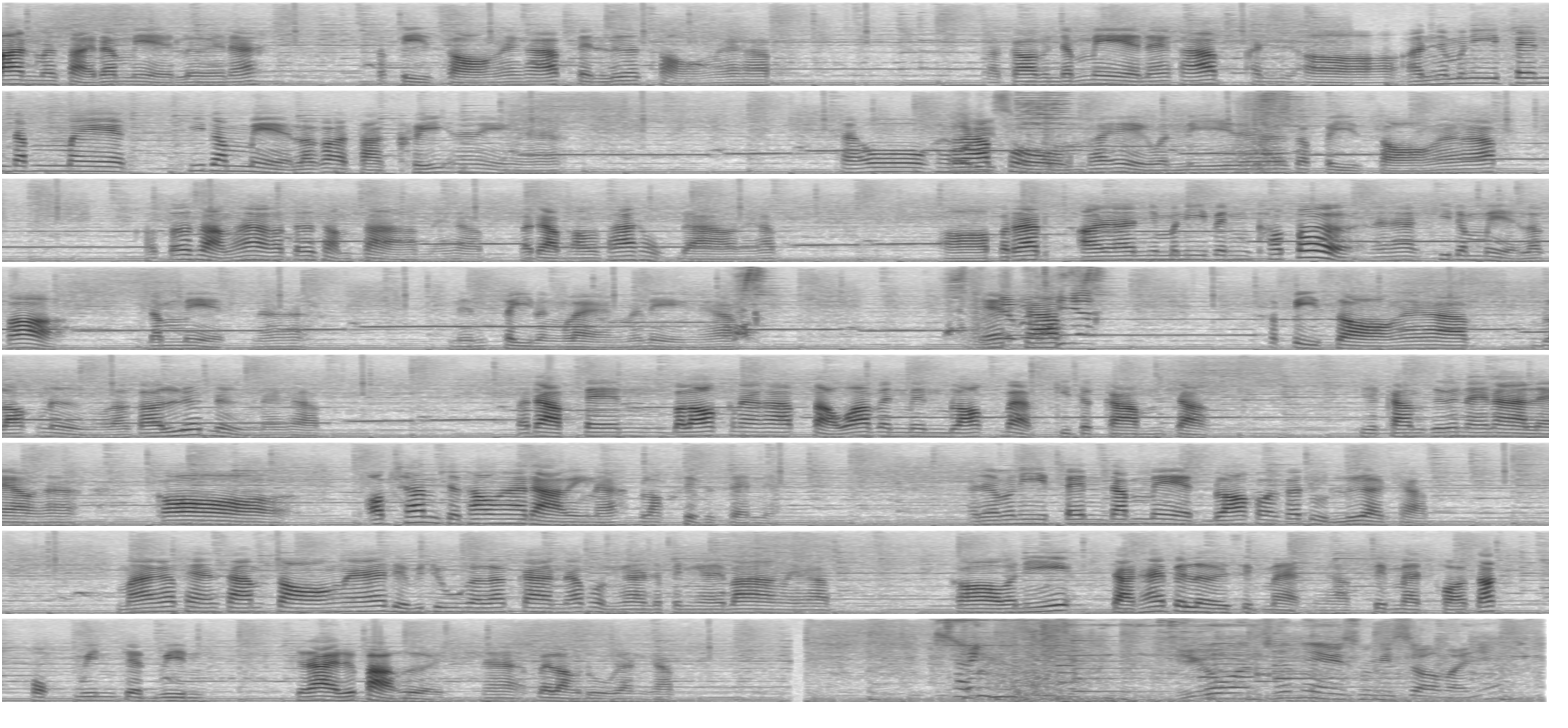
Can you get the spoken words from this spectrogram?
ปั้นมาสายดาเมจเลยนะ สปีด 2 นะครับ เป็นเลือด 2 นะครับ แล้วก็เป็นดาเมจนะครับ อันอ่ออัญมณีเป็นดาเมจที่ดาเมจแล้วก็อัตราครินั่นเองนะฮะแต่โอครับผมพระเอกวันนี้นะฮะสปีด 2 นะครับ เคาน์เตอร์35เคาน์เตอร์33นะครับระดับอัลฟา6ดาวนะครับอ๋อประดับอัญมณีเป็นเคาน์เตอร์นะฮะที่ดาเมจแล้วก็ดาเมจนะฮะ เน้นตีแรงๆนั่นเองนะครับเอสครับ สปีด2นะครับ บล็อก1แล้วก็เลือด1นะครับ ระดับเป็นบล็อกนะครับ แต่ว่าเป็นเป็นบล็อกแบบกิจกรรมจากกิจกรรมเซเว่นไนนานแล้วนะฮะก็ออปชั่นจะเท่า 5 ดาวเองนะ บล็อก 10%เนี่ยอัญมณีเป็นดัมเมจบล็อกแล้วก็ดูดเลือดครับ มากับแผน 3-2 นะ เดี๋ยวไปดูกันแล้วกันนะผลงานจะเป็นไงบ้างนะครับ ก็วันนี้จัดให้ไปเลย 10 แมตช์นะครับ 10 แมตช์ขอสัก 6 วิน 7 วิน จะได้หรือเปล่าเอ่ยนะฮะไปลองดูกันครับ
